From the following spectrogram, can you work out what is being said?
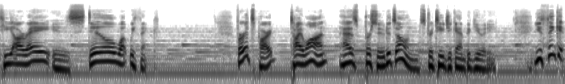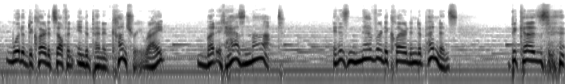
TRA is still what we think. For its part, Taiwan has pursued its own strategic ambiguity. You think it would have declared itself an independent country, right? But it has not. It has never declared independence because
